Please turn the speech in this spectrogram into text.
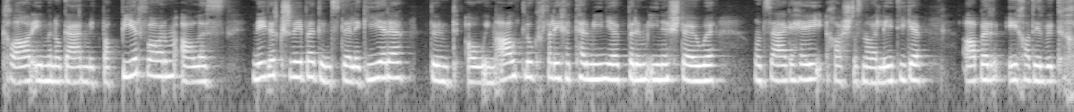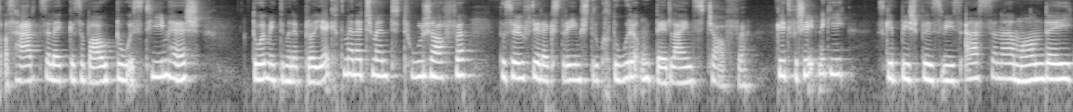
klar immer noch gerne mit Papierform, alles niedergeschrieben, es delegieren, auch im Outlook vielleicht einen Termin jemandem reinstellen und sagen, hey, kannst du das noch erledigen? Aber ich kann dir wirklich ans Herz legen, sobald du ein Team hast, du mit einem Projektmanagement-Tool arbeiten. Das hilft dir extrem, Strukturen und Deadlines zu schaffen. Es gibt verschiedene. Es gibt beispielsweise Asana, Monday,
